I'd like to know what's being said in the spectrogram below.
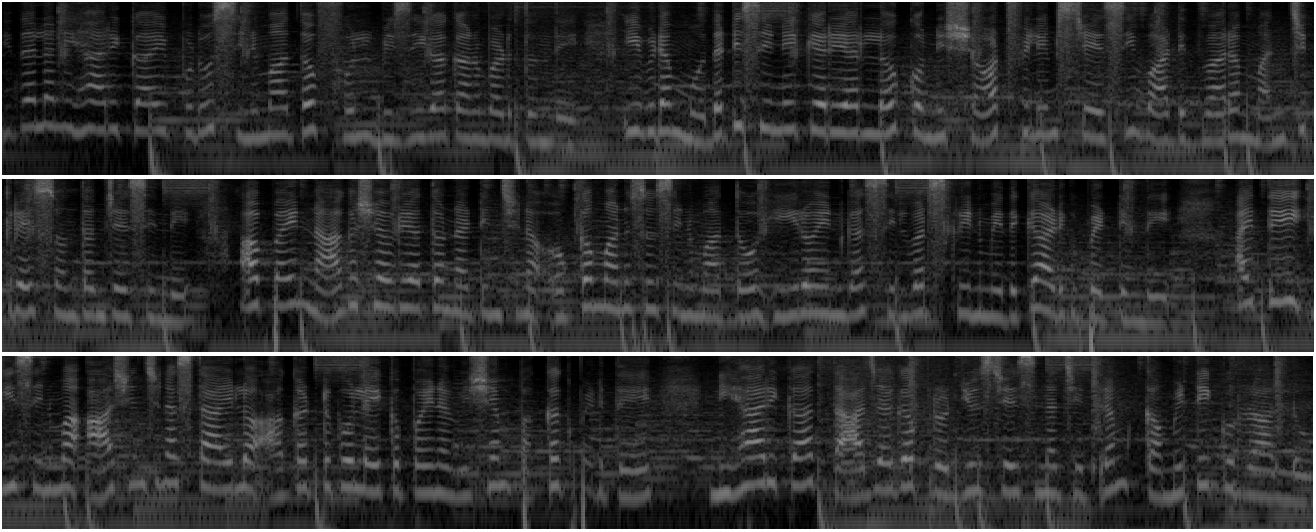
నిదల నిహారిక ఇప్పుడు సినిమాతో ఫుల్ బిజీగా కనబడుతుంది. ఈవిడ మొదటి సినీ కెరియర్లో కొన్ని షార్ట్ ఫిలిమ్స్ చేసి వాటి ద్వారా మంచి క్రేజ్ సొంతం చేసింది. ఆపై నాగశౌర్యతో నటించిన ఒక్క మనసు సినిమాతో హీరోయిన్గా సిల్వర్ స్క్రీన్ మీదకి అడుగుపెట్టింది. అయితే ఈ సినిమా ఆశించిన స్థాయిలో ఆకట్టుకోలేకపోయిన విషయం పక్కకు పెడితే నిహారిక తాజాగా ప్రొడ్యూస్ చేసిన చిత్రం కమిటీ కుర్రాళ్ళు.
